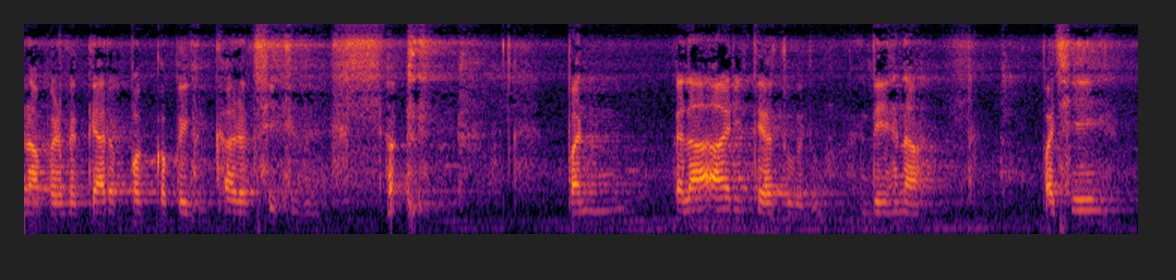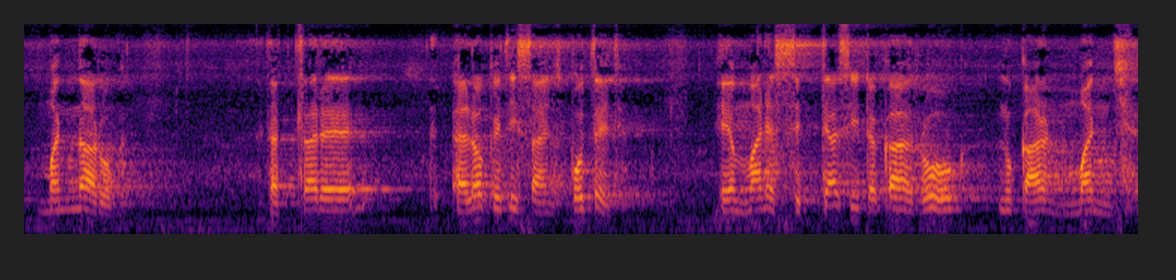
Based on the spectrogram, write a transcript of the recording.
ના પડે ક્યારે પગ કપી ક્યારે થઈ પણ પેલા આ રીતે હતું બધું. દેહના પછી મનના રોગ. અત્યારે એલોપેથી સાયન્સ પોતે જ એ માને સિત્યાસી ટકા રોગનું કારણ મન છે.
